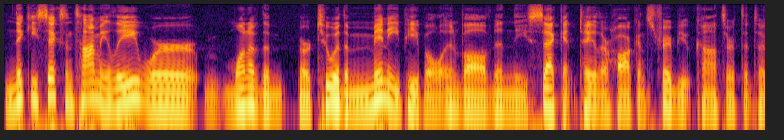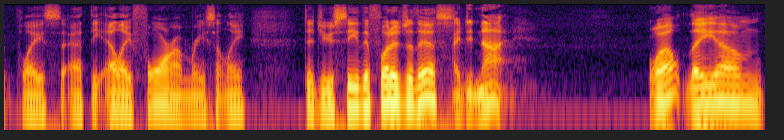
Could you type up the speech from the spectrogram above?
Nikki Sixx and Tommy Lee were one of the or two of the many people involved in the second Taylor Hawkins tribute concert that took place at the LA Forum recently. Did you see the footage of this? I did not. Well, they um,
